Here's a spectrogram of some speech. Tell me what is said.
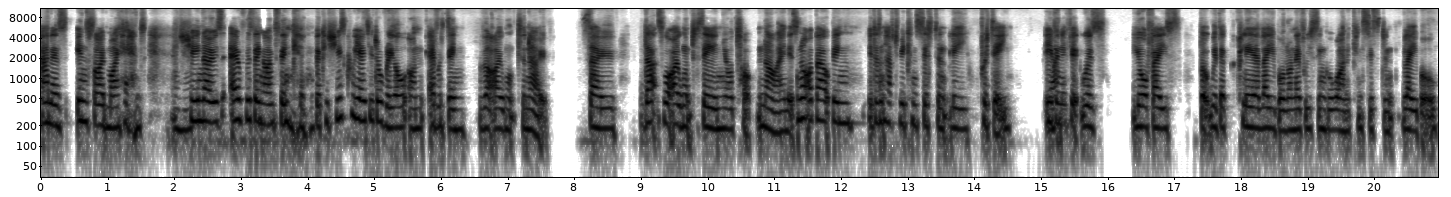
Anna's inside my head. Mm-hmm. She knows everything I'm thinking because she's created a reel on everything that I want to know. So that's what I want to see in your top nine. It's not about being, it doesn't have to be consistently pretty, even yeah. if it was your face, but with a clear label on every single one, a consistent label.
